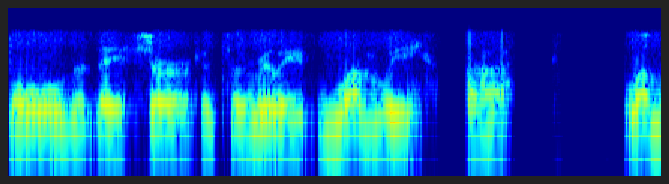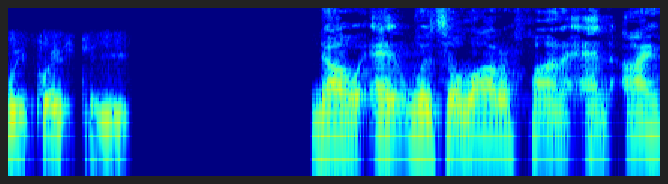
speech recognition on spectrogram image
bowl that they serve. It's a really lovely. Uh, lovely place to eat. No, it was a lot of fun. And I,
